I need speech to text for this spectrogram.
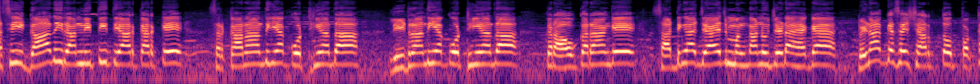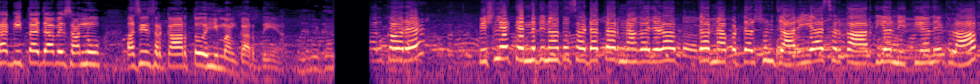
ਅਸੀਂ ਗਾਂ ਦੀ ਰਣਨੀਤੀ ਤਿਆਰ ਕਰਕੇ ਸਰਕਾਰਾਂ ਦੀਆਂ ਕੋਠੀਆਂ ਦਾ ਲੀਡਰਾਂ ਦੀਆਂ ਕੋਠੀਆਂ ਦਾ ਘਰਾਓ ਕਰਾਂਗੇ। ਸਾਡੀਆਂ ਜਾਇਜ਼ ਮੰਗਾਂ ਨੂੰ ਜਿਹੜਾ ਹੈਗਾ ਬਿਨਾਂ ਕਿਸੇ ਸ਼ਰਤ ਤੋਂ ਪੱਕਾ ਕੀਤਾ ਜਾਵੇ ਸਾਨੂੰ, ਅਸੀਂ ਸਰਕਾਰ ਤੋਂ ਇਹੀ ਮੰਗ ਕਰਦੇ ਹਾਂ। ਪਿਛਲੇ 3 ਦਿਨਾਂ ਤੋਂ ਸਾਡਾ ਧਰਨਾ ਗਾ ਜਿਹੜਾ ਧਰਨਾ ਪ੍ਰਦਰਸ਼ਨ ਜਾਰੀ ਹੈ ਸਰਕਾਰ ਦੀਆਂ ਨੀਤੀਆਂ ਦੇ ਖਿਲਾਫ।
